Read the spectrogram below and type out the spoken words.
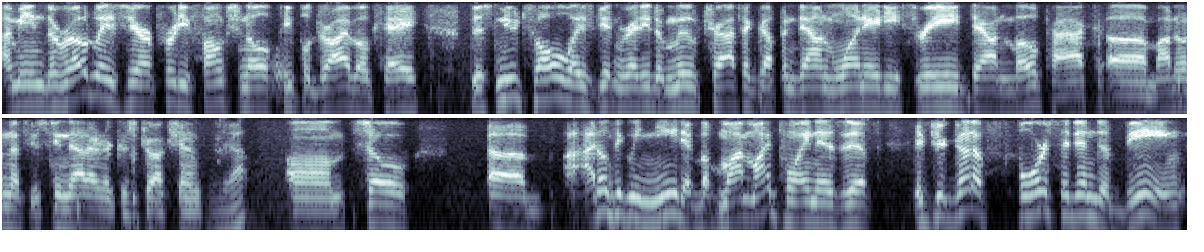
I mean, the roadways here are pretty functional. People drive okay. This new tollway is getting ready to move traffic up and down 183 down Mopac. Um, I don't know if you've seen that under construction. Yeah. Um, so uh, I don't think we need it. But my my point is if if you're going to force it into being,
